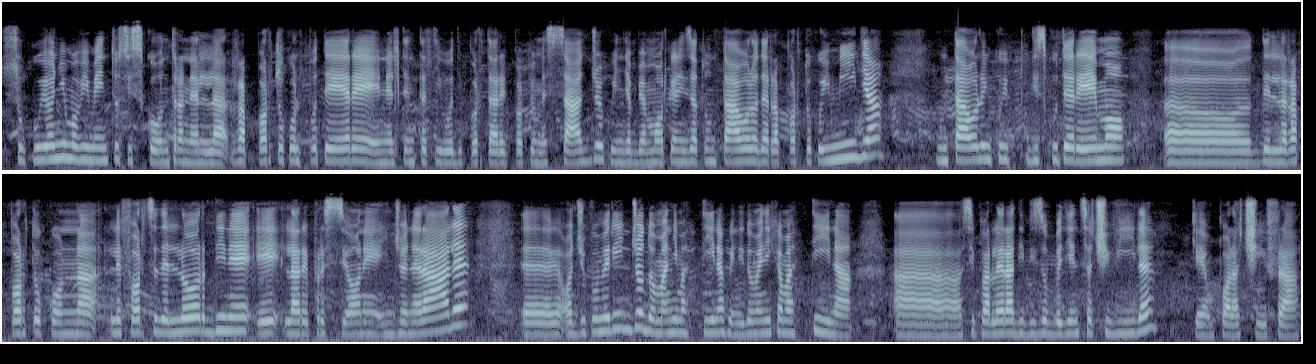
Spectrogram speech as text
su cui ogni movimento si scontra nel rapporto col potere e nel tentativo di portare il proprio messaggio. Quindi abbiamo organizzato un tavolo del rapporto con i media, un tavolo in cui discuteremo eh, del rapporto con le forze dell'ordine e la repressione in generale. Eh, oggi pomeriggio, domani mattina, quindi domenica mattina, eh, si parlerà di disobbedienza civile, che è un po' la cifra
